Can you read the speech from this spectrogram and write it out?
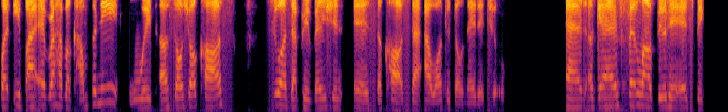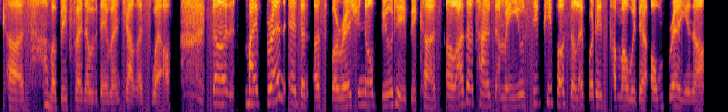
but if I ever have a company with a social cause, suicide prevention is the cause that I want to donate it to. And again, Fan Beauty is because I'm a big fan of Daymond John as well. so my brand is an aspirational beauty because a lot of times, I mean, you see people, celebrities come up with their own brand, you know,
